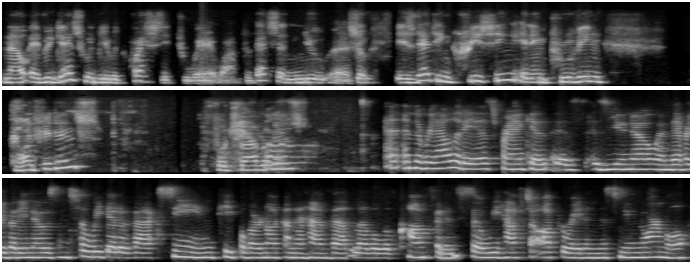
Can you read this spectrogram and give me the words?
now every guest will be requested to wear one. So that's a new, uh, so is that increasing and improving confidence for travelers? Well, and, the reality is, Frank, is, as you know, and everybody knows, until we get a vaccine, people are not going to have that level of confidence. So we have to operate in this new normal,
